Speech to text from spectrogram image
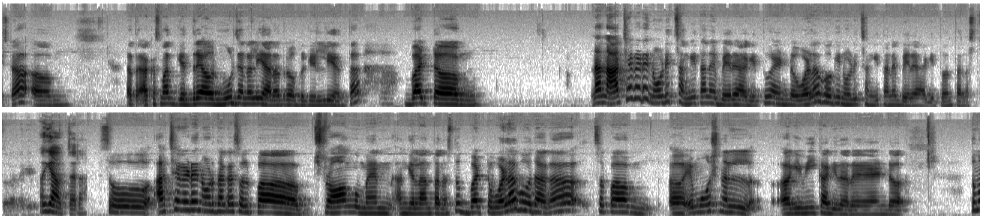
ಇಷ್ಟ. ಅಕಸ್ಮಾತ್ ಗೆದ್ರೆ ಅವ್ರ ಮೂರು ಜನರಲ್ಲಿ ಯಾರಾದರೂ ಒಬ್ರು ಗೆಲ್ಲಿ ಅಂತ. ಬಟ್ ನಾನು ಆಚೆಗಡೆ ನೋಡಿದ ಸಂಗೀತನೇ ಬೇರೆ ಆಗಿತ್ತು ಆ್ಯಂಡ್ ಒಳಗೋಗಿ ನೋಡಿದ ಸಂಗೀತನೇ ಬೇರೆ ಆಗಿತ್ತು ಅಂತ ಅನ್ನಿಸ್ತು ನನಗೆ. ಯಾವ ತರ? ಸೊ ಆಚೆಗಡೆ ನೋಡಿದಾಗ ಸ್ವಲ್ಪ ಸ್ಟ್ರಾಂಗ್ ವುಮೆನ್ ಹಂಗೆಲ್ಲ ಅಂತ ಅನ್ನಿಸ್ತು. ಬಟ್ ಒಳಗೆ ಹೋದಾಗ ಸ್ವಲ್ಪ ಎಮೋಷ್ನಲ್ ಆಗಿ ವೀಕ್ ಆಗಿದ್ದಾರೆ ಆ್ಯಂಡ್ ತುಂಬ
